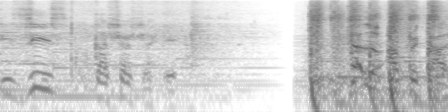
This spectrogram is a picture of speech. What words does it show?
disease, kashasha here. Hello, Africa.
